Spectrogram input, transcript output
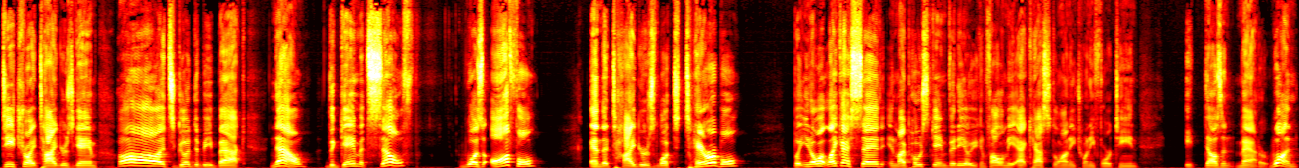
Detroit Tigers game. Oh, it's good to be back. Now, the game itself was awful, and the Tigers looked terrible. But you know what? Like I said in my post game video, you can follow me at Castellani 2014. It doesn't matter. One,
